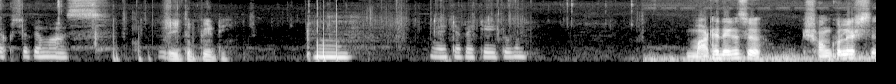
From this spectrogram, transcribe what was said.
চকচকে মাছ। এই তো পেটি। হুম এইটা পেটে এইটুকু মাঠে দেখেছ? শঙ্কল এসছে।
